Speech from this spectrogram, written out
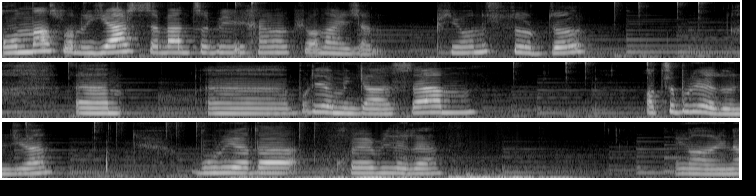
Ondan sonra yerse ben tabii hemen piyon ayacağım. Piyonu sürdü. Ee, buraya mı gelsem? Atı buraya döneceğim. Buraya da koyabilirim. Yani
